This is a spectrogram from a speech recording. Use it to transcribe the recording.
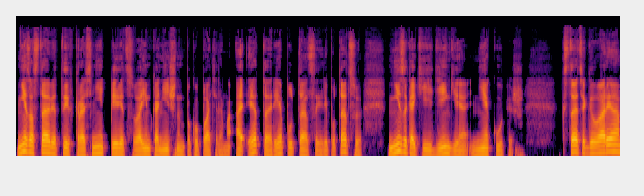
не заставит их краснеть перед своим конечным покупателем. А это репутация. Репутацию ни за какие деньги не купишь. Кстати говоря,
